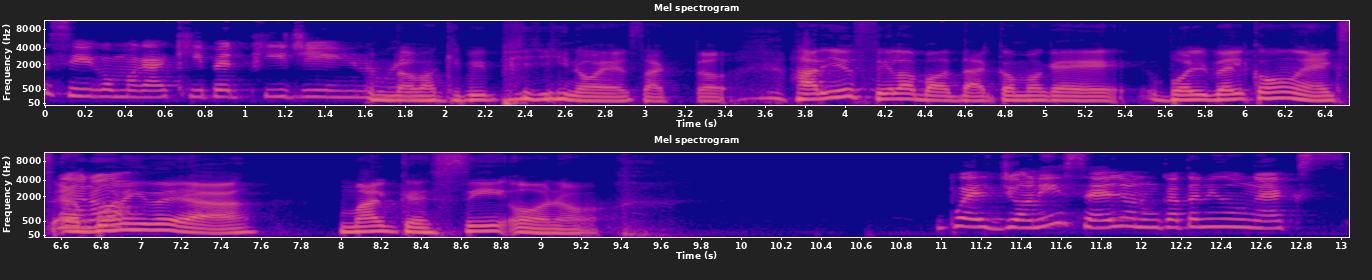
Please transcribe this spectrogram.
Sí, como que keep it PG. No, no keep it PG no es exacto. How do you feel about that? Como que volver con un ex es buena idea, mal que sí o no. Pues yo ni sé, yo nunca he tenido un ex.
